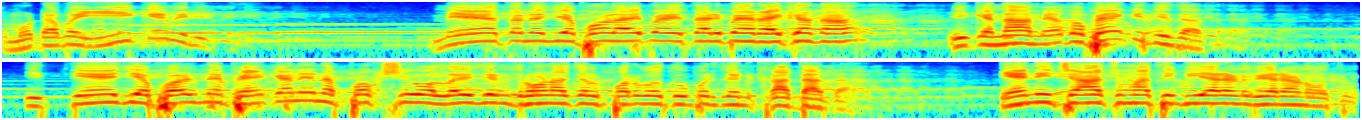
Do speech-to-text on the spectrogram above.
કે મોટા ભાઈ, ઈ કેવી રીતે? મેં તને જે ફળ આપ્યા એ તારી પાસે રાખ્યા હતા એ કે ના, મેં તો ફેંકી દીધા હતા એ તે જે ફળને ફેંક્યા ને પક્ષીઓ લઈ જઈને દ્રોણાચલ પર્વત ઉપર જઈને ખાતા હતા એની ચાંચમાંથી બિયારણ વેરાણું હતું.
